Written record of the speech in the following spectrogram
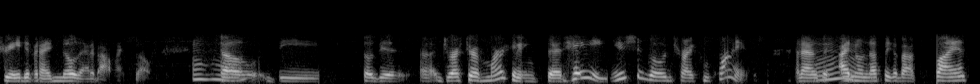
creative, and I know that about myself. Mm-hmm. So the so the uh, director of marketing said, "Hey, you should go and try compliance." And I was mm. like, "I know mm. nothing about compliance.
